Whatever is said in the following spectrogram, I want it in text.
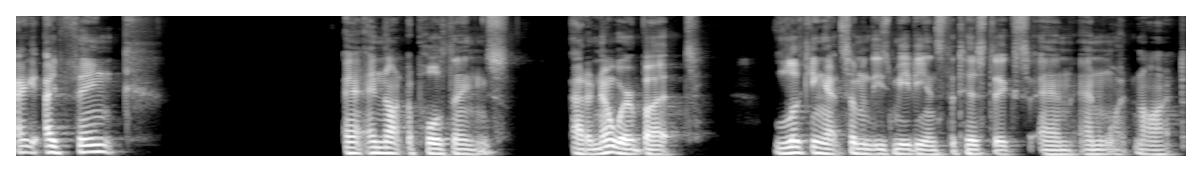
I, I think, and, and not to pull things out of nowhere, but looking at some of these median statistics and and whatnot,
